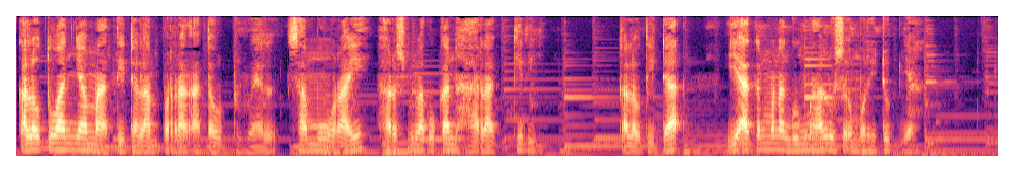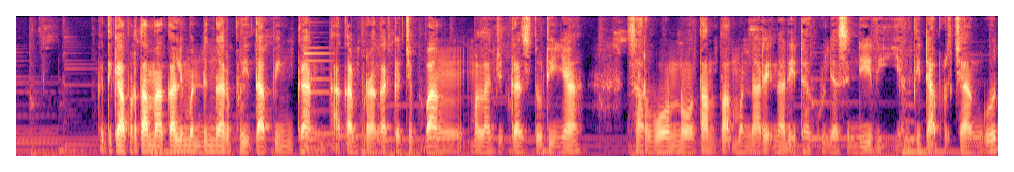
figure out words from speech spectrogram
Kalau tuannya mati dalam perang atau duel, samurai harus melakukan harakiri. Kalau tidak, ia akan menanggung malu seumur hidupnya. Ketika pertama kali mendengar berita Pingkan akan berangkat ke Jepang melanjutkan studinya, Sarwono tampak menarik-narik dagunya sendiri yang tidak berjanggut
